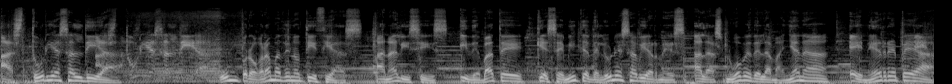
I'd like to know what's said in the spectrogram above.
Asturias al día. Un programa de noticias, análisis y debate que se emite de lunes a viernes a las 9 de la mañana en RPA.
